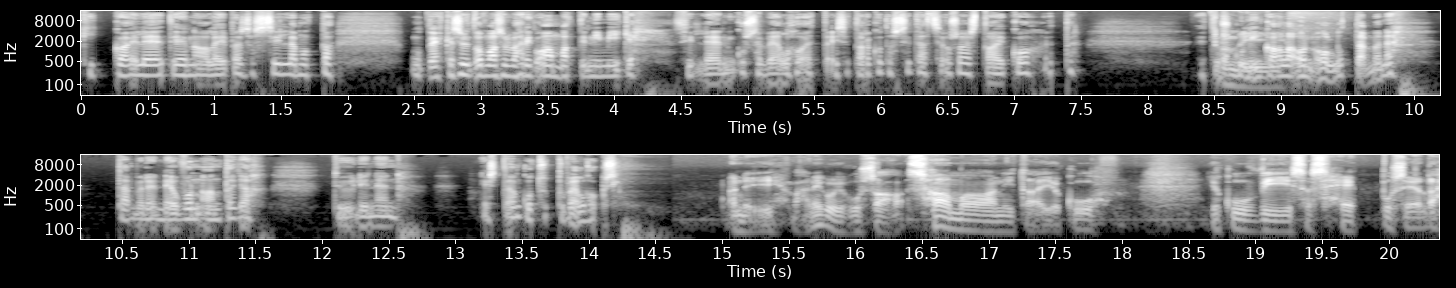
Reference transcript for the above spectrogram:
kikkailee tienaa leipänsä sillä, mutta, mutta ehkä se nyt on vähän niin kuin ammattinimike, silleen niin kuin se velho, että ei se tarkoita sitä, että se osaisi taikoa, että, että jos no niin. kuninkaalla on ollut tämmöinen, tämmöinen neuvonantaja tyylinen, niin sitä on kutsuttu velhoksi. No niin, vähän niin kuin joku sa- samaani tai joku, joku viisas heppu siellä,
